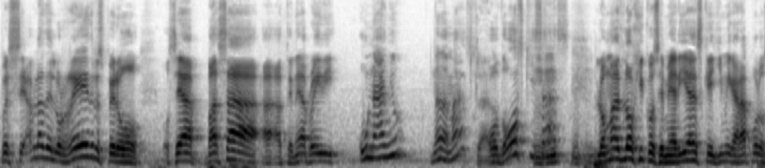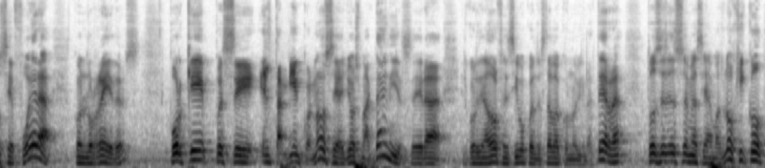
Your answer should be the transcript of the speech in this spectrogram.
pues se habla de los Raiders, pero, o sea, vas a, a- a tener a Brady un año. Nada más, Claro. o dos quizás. Lo más lógico se me haría es que Jimmy Garapolo se fuera con los Raiders, porque pues eh, él también conoce a Josh McDaniels, era el coordinador ofensivo cuando estaba con Nueva Inglaterra, entonces eso se me hacía más lógico.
